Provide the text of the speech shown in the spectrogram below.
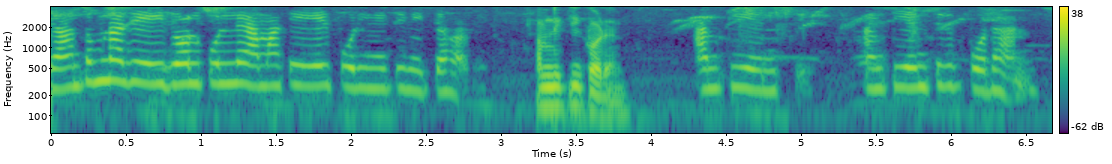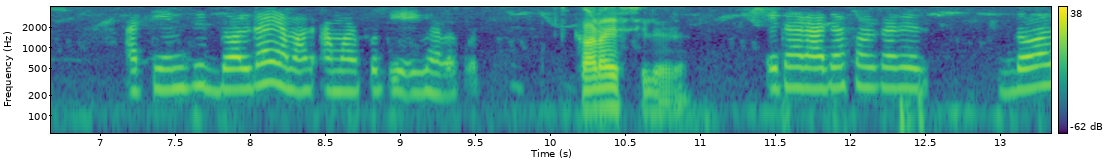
জানতাম না যে এই দল করলে আমাকে এর পরিণতি নিতে হবে। আপনি কি করেন? আমি টিএমসি আমি টিএমসির প্রধান। আর টিএমসির দলটাই আমার আমার প্রতি এইভাবে করছে। কারা এসেছিল এরা? এটা রাজা সরকারের দল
